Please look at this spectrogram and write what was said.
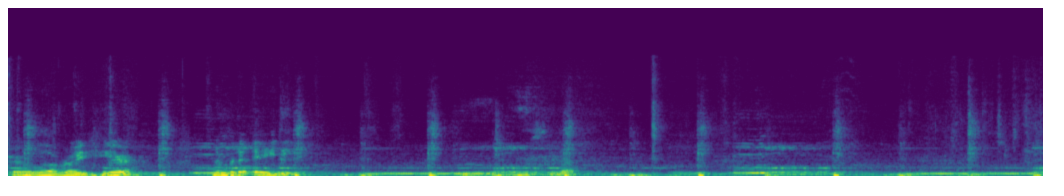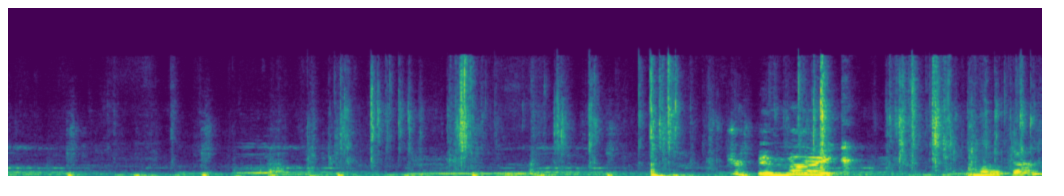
Parallel right here. Number to 80. Dripping Mike. Well done.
